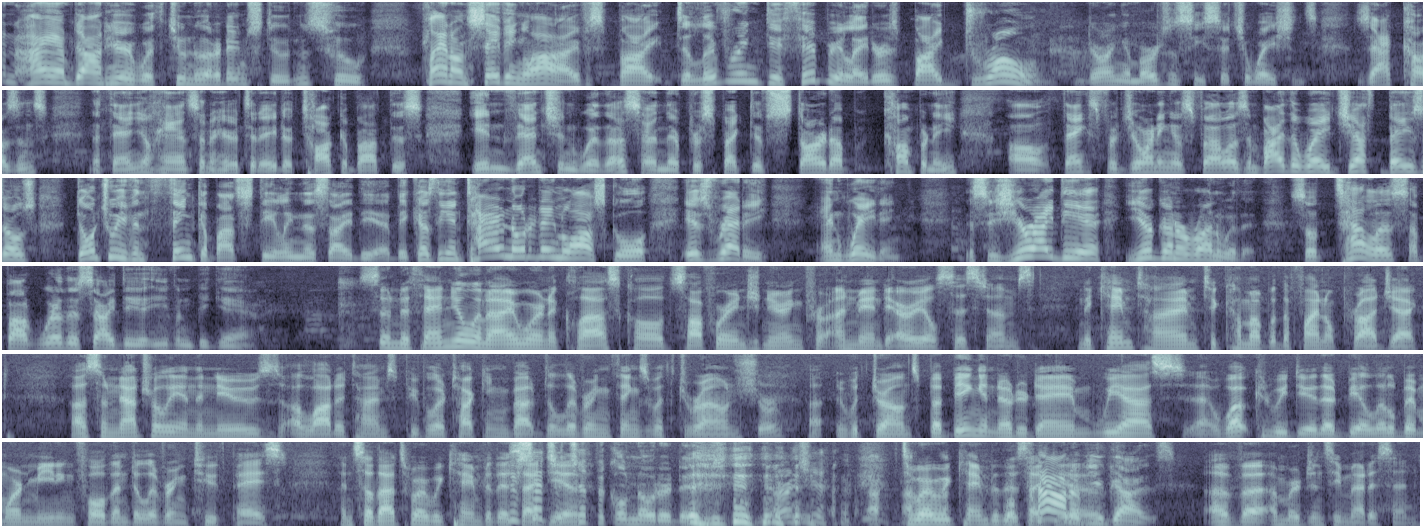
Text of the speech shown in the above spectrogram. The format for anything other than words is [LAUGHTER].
And I am down here with two Notre Dame students who plan on saving lives by delivering defibrillators by drone during emergency situations. Zach Kousens, Nathaniel Hanson are here today to talk about this invention with us and their prospective startup company. Uh, thanks for joining us, fellas. And by the way, Jeff Bezos, don't you even think about stealing this idea because the entire Notre Dame Law School is ready and waiting. This is your idea, you're going to run with it. So tell us about where this idea even began. So, Nathaniel and I were in a class called Software Engineering for Unmanned Aerial Systems, and it came time to come up with a final project. Uh, so naturally, in the news, a lot of times people are talking about delivering things with drones. Sure. Uh, with drones, but being at Notre Dame, we asked, uh, what could we do that'd be a little bit more meaningful than delivering toothpaste? And so that's where we came to this You're idea. such a typical Notre Dame student, aren't you? [LAUGHS] to where we came to this We're proud idea of you guys. Of uh, emergency medicine.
